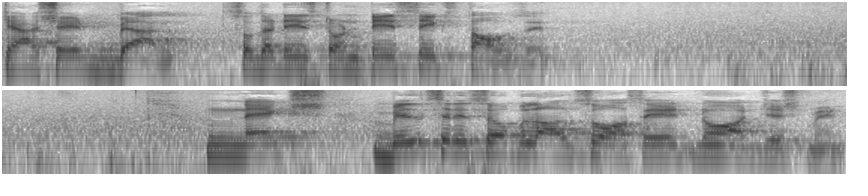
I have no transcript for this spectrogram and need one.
Cash at bank. So that is 26000 next bills receivable also asset no adjustment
